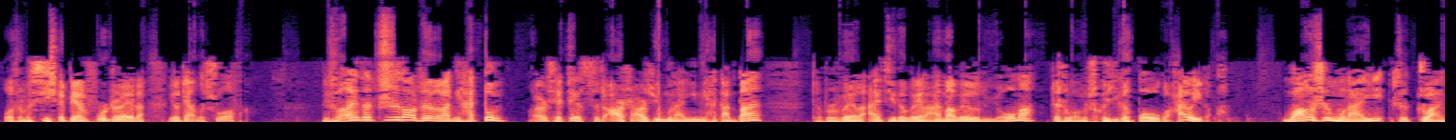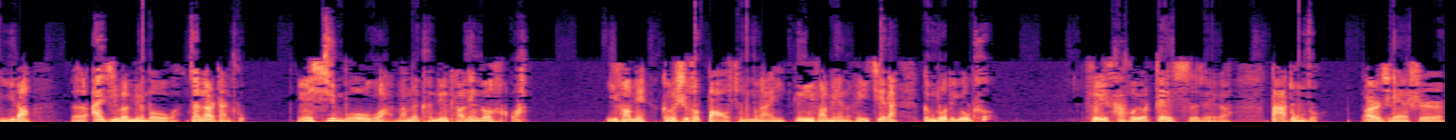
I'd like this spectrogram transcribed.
或什么吸血蝙蝠之类的，有这样的说法。你说，哎，他知道这个，啊你还动？而且这次这二十二具木乃伊你还敢搬？这不是为了埃及的未来吗？为了旅游吗？这是我们说一个博物馆，还有一个啊，王室木乃伊是转移到呃埃及文明博物馆，在那儿展出。因为新博物馆嘛，那肯定条件更好了。一方面更适合保存木乃伊，另一方面呢，可以接待更多的游客，所以才会有这次这个大动作。而且是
